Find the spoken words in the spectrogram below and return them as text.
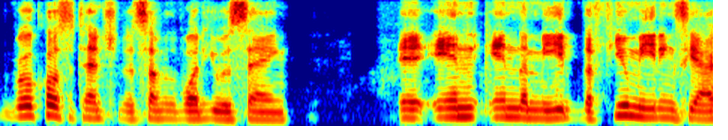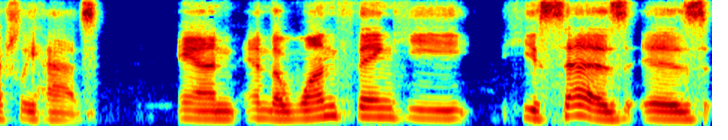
real close attention to some of what he was saying in in the meet the few meetings he actually has. And and the one thing he he says is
